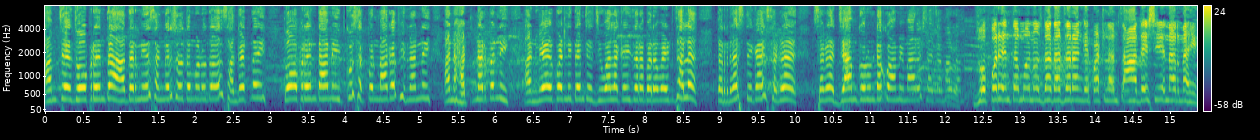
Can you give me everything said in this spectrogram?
आमचे जोपर्यंत आदरणीय संघर्ष होता म्हणून दादा सांगत नाही तोपर्यंत आम्ही इतकू पण मागे फिरणार नाही आणि हटणार पण नाही. आणि वेळ पडली त्यांच्या जीवाला काही जरा बरं वाईट झालं तर रस्ते काय सगळं सगळं जाम करून टाकू आम्ही महाराष्ट्राच्या माता जोपर्यंत मनोज दादा जरांगे पाटलांचा आदेश येणार नाही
